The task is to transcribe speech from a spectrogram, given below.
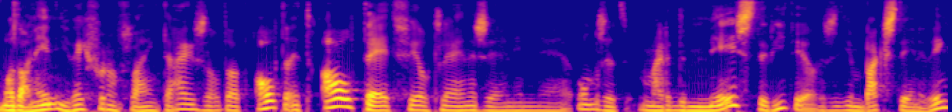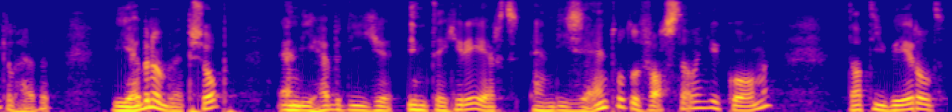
Maar dat neemt niet weg voor een Flying Tiger, zal dat altijd, altijd veel kleiner zijn in uh, omzet. Maar de meeste retailers die een bakstenen winkel hebben, die hebben een webshop en die hebben die geïntegreerd. En die zijn tot de vaststelling gekomen dat die wereld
